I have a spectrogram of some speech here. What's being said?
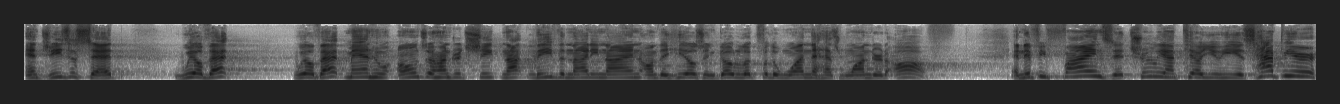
And Jesus said, Will that Will that man who owns a hundred sheep not leave the 99 on the hills and go look for the one that has wandered off? And if he finds it, truly I tell you, he is happier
